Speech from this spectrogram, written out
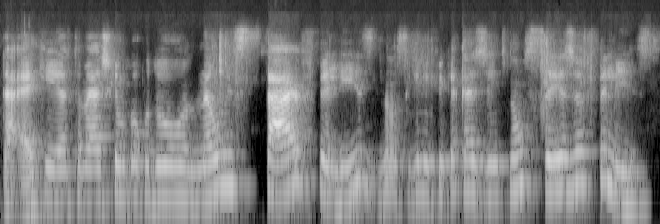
Tá, é que eu também acho que um pouco do não estar feliz não significa que a gente não seja feliz.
